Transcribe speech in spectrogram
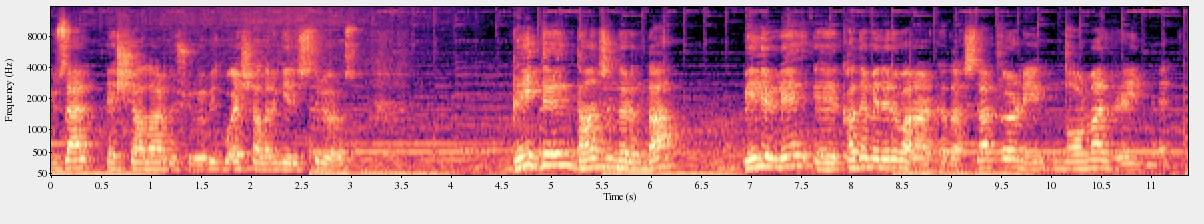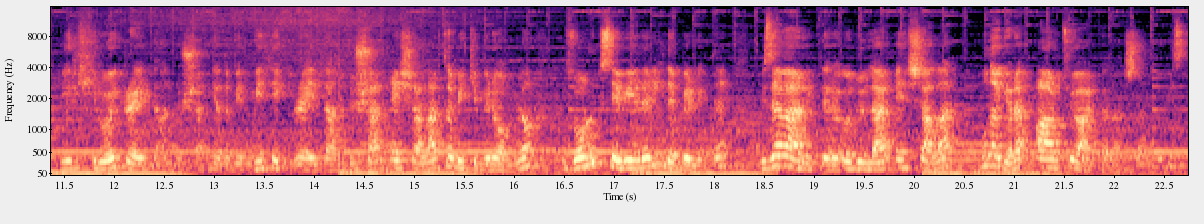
güzel eşyalar düşürüyor. Biz bu eşyaları geliştiriyoruz. Raidlerin dungeonlarında belirli e, kademeleri var arkadaşlar. Örneğin normal raidle bir heroic raid'den düşen ya da bir mythic raid'den düşen eşyalar tabii ki bir olmuyor. Zorluk seviyeleriyle birlikte bize verdikleri ödüller, eşyalar buna göre artıyor arkadaşlar. Ve Biz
